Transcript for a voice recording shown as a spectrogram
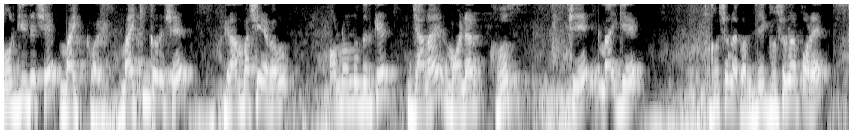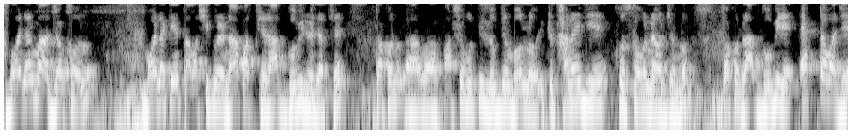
মসজিদে সে মাইক করে। মাইকিং করে সে গ্রামবাসী এবং অন্য অন্যদেরকে জানায় ময়নার খোঁজ চেয়ে মাইকে ঘোষণা করে। যে ঘোষণার পরে ময়নার মা যখন ময়নাকে তালাশি করে না পাচ্ছে রাত গভীর হয়ে যাচ্ছে তখন পার্শ্ববর্তী লোকজন বলল একটু থানায় গিয়ে খোঁজ খবর নেওয়ার জন্য। তখন রাত গভীরে একটা বাজে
